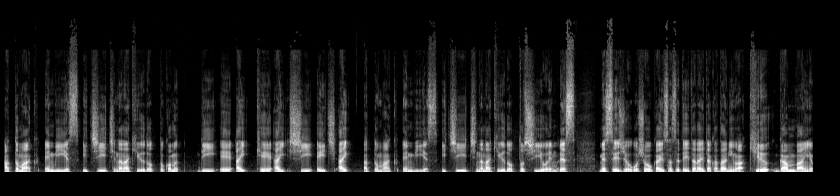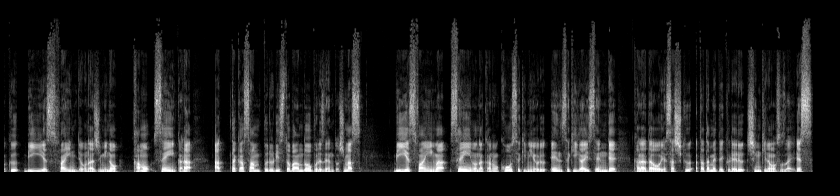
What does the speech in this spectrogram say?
アットマーク mbs1179.com daikichi アットマーク mbs1179.com です。メッセージをご紹介させていただいた方には着る岩盤浴 BS ファインでおなじみの鴨繊維からあったかサンプルリストバンドをプレゼントします。BS ファインは繊維の中の鉱石による遠赤外線で体を優しく温めてくれる新機能素材です。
